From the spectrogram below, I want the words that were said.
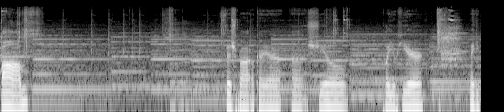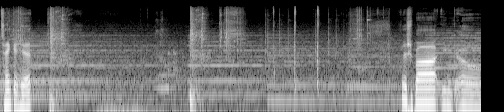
bomb. Fish bot. Okay, yeah. Uh, shield. Play you here. Make you tank a hit. Fish bot. You can go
